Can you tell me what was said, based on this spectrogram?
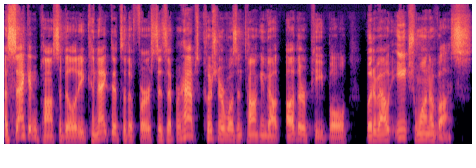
A second possibility connected to the first is that perhaps Kushner wasn't talking about other people, but about each one of us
